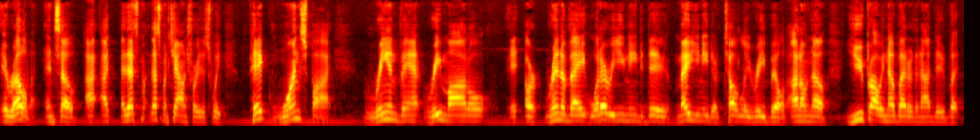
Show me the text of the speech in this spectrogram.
irrelevant. And so I, I, that's my, that's my challenge for you this week. Pick one spot, reinvent, remodel, or renovate, whatever you need to do. Maybe you need to totally rebuild. I don't know. You probably know better than I do, but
